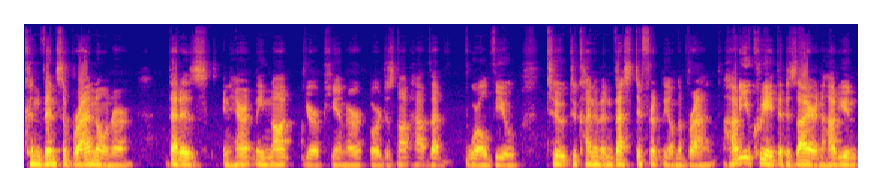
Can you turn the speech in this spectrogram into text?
convince a brand owner that is inherently not european or or does not have that worldview to to kind of invest differently on the brand how do you create the desire and how do you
